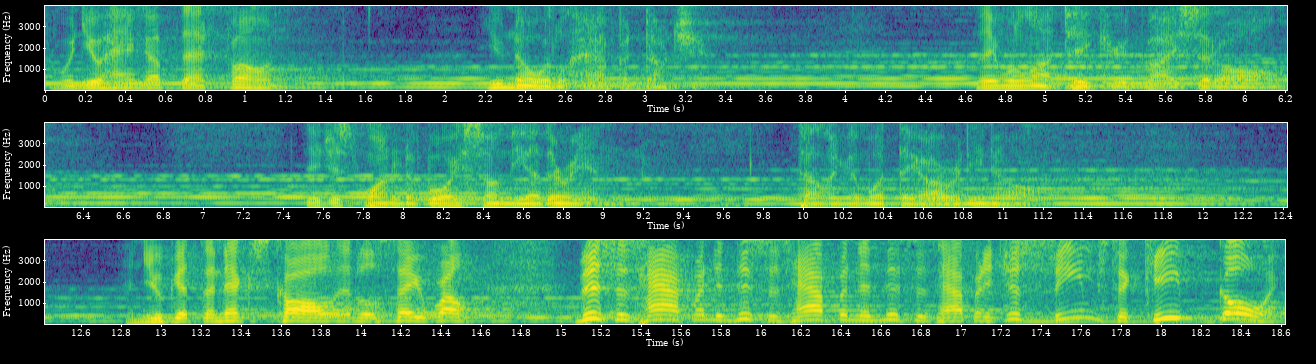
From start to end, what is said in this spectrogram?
And when you hang up that phone, you know what'll happen, don't you? They will not take your advice at all. They just wanted a voice on the other end telling them what they already know. And you get the next call, and it'll say, Well, this has happened, and this has happened, and this has happened. It just seems to keep going.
